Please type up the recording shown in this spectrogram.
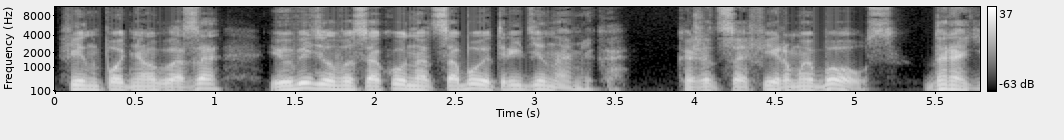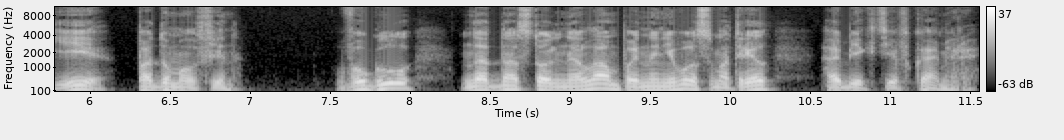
Финн поднял глаза и увидел высоко над собой три динамика. Кажется, фирмы Боус. Дорогие, — подумал Финн. В углу над настольной лампой на него смотрел объектив камеры.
